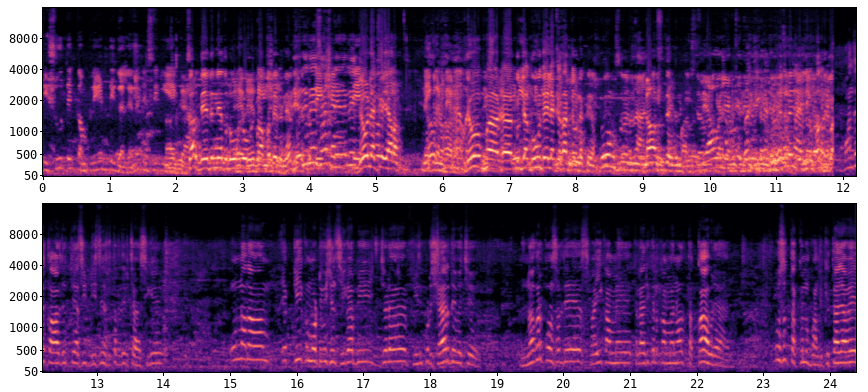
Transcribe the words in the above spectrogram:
ਇਸ਼ੂ ਤੇ ਕੰਪਲੇਂਟ ਦੀ ਗੱਲ ਹੈ ਨਾ ਜਿਵੇਂ ਕਿ ਇਹ ਸਰ ਦੇ ਦਿੰਦੇ ਆ ਤਾਂ ਲੋਕ ਲੋਕ ਪ੍ਰਾਪਤ ਦੇ ਦਿੰਦੇ ਆ ਜੋ ਲੈ ਕੇ ਯਾਰ नहीं करते ना ਜੋ ਅ, ਦੂਜਾ ਤੂੰ ਦੇ ਲੈ ਕੇ ਸਾਡੇ ਲੈ ਕੇ ਲਾਸਟ ਦੇ ਬੰਦ ਕਾਲ ਦੇ ਉੱਤੇ ਅਸੀਂ ਡੀਸੀ ਦਫ਼ਤਰ ਦੇ ਵਿੱਚ ਆਏ ਸੀਗੇ ਉਹਨਾਂ ਦਾ ਇੱਕ ਹੀ ਇੱਕ ਮੋਟੀਵੇਸ਼ਨ ਸੀਗਾ ਵੀ ਜਿਹੜੇ ਫਰੀਦਕੋਟ ਸ਼ਹਿਰ ਦੇ ਵਿੱਚ ਨਗਰ ਕੌਂਸਲ ਦੇ ਸਫਾਈ ਕਾਮੇ ਕਲੈਰੀਕਲ ਕਾਮਾਂ ਨਾਲ ਧੱਕਾ ਹੋ ਰਿਹਾ ਹੈ ਉਸ ਧੱਕੇ ਨੂੰ ਬੰਦ ਕੀਤਾ ਜਾਵੇ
